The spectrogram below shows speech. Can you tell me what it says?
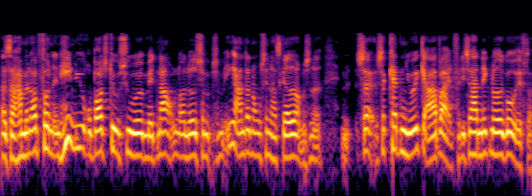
Altså har man opfundet en helt ny robotstøvsuger med et navn og noget, som, som ingen andre nogensinde har skrevet om, og sådan noget, så, så kan den jo ikke arbejde, fordi så har den ikke noget at gå efter.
